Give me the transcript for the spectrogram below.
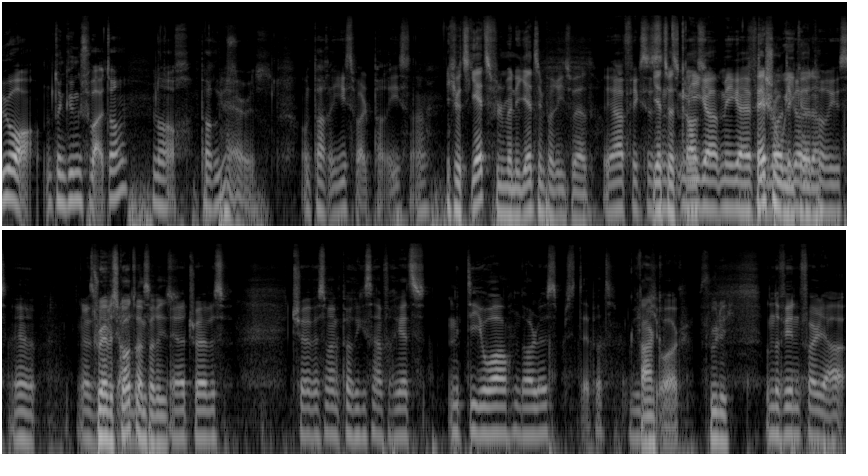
Ja, und dann ging es weiter nach Paris. Paris. Und Paris war halt Paris, ne? Ich würde es jetzt fühlen, wenn ich jetzt in Paris wäre. Ja, fix, es Jetzt wird's krass. mega, mega heftig Fashion Leute Week, Alter. Paris. Ja. Also Travis Scott war in anders. Paris. Ja, Travis. Travis war in Paris einfach jetzt mit Dior und alles. Bist deppert. Wirklich arg. Fühle ich. Und auf jeden Fall, ja.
